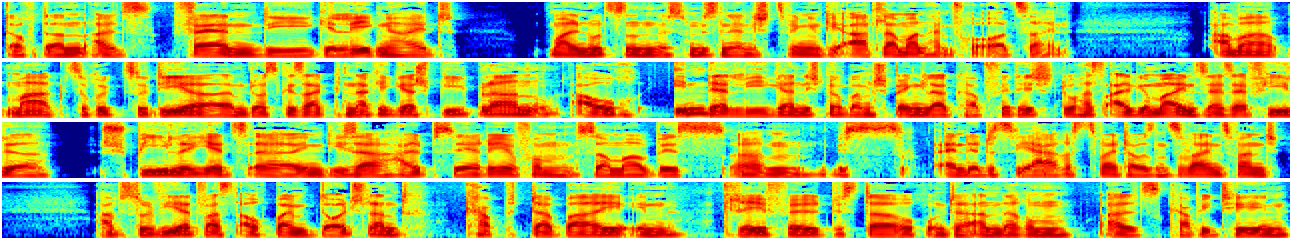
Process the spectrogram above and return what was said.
doch dann als Fan die Gelegenheit mal nutzen. Es müssen ja nicht zwingend die Adler Mannheim vor Ort sein. Aber Marc, zurück zu dir. Ähm, du hast gesagt, knackiger Spielplan, auch in der Liga, nicht nur beim Spengler Cup für dich. Du hast allgemein sehr, sehr viele Spiele jetzt äh, in dieser Halbserie vom Sommer bis, ähm, bis Ende des Jahres 2022 absolviert, warst auch beim Deutschland Cup dabei in Krefeld, bist da auch unter anderem als Kapitän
